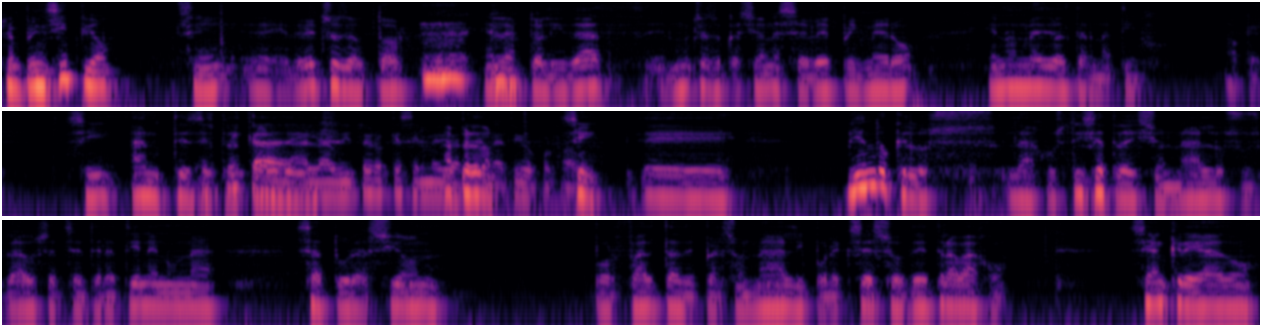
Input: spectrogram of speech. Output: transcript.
En principio, sí, eh, derechos de autor en la actualidad en muchas ocasiones se ve primero en un medio alternativo. Okay. Sí, antes de tratar de... al auditorio qué es el medio ah, alternativo, por favor. Sí, eh, viendo que los la justicia tradicional, los juzgados, etcétera, tienen una saturación por falta de personal y por exceso de trabajo, se han creado,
